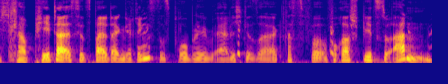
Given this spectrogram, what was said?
Ich glaube, Peter ist jetzt bald dein geringstes Problem, ehrlich gesagt. Was, wo- worauf spielst du an?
